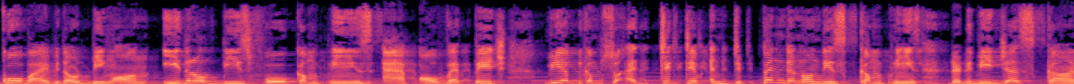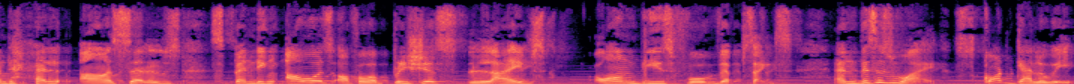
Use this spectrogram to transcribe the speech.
go by without being on either of these four companies app or web page. We have become so addictive and dependent on these companies that we just can't help ourselves spending hours of our precious lives on these four websites. And this is why Scott Galloway,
